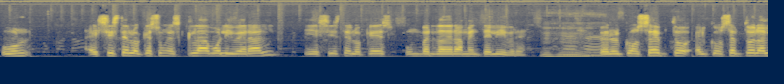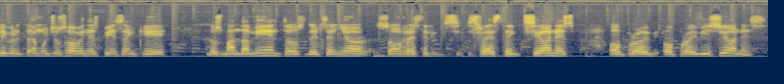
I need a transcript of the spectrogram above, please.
un existe lo que es un esclavo liberal y existe lo que es un verdaderamente libre. Pero el concepto el concepto de la libertad muchos jóvenes piensan que los mandamientos del Señor son restric- restricciones o, prohib- o prohibiciones.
